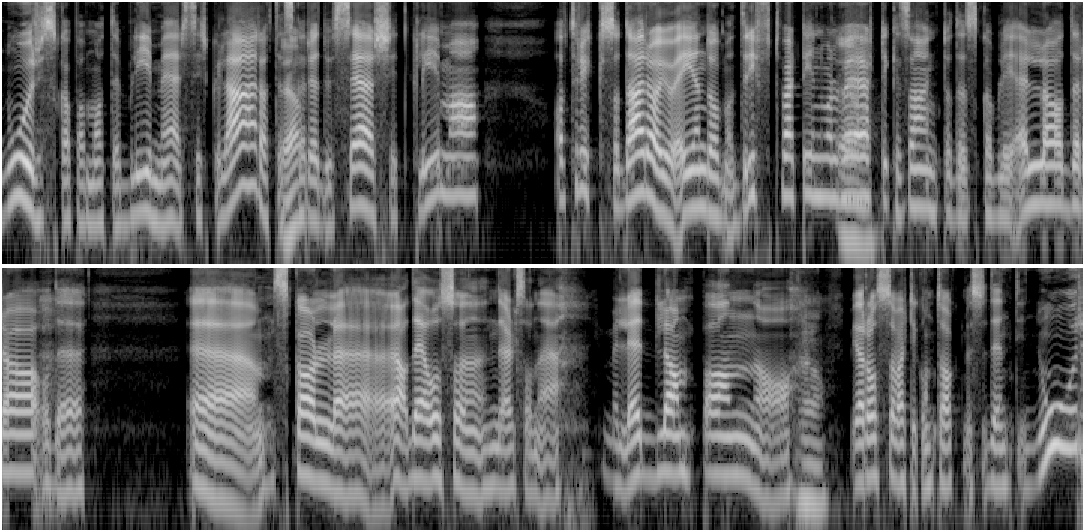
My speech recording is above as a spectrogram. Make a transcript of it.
nord skal på en måte bli mer sirkulær, at det Ja. skal redusere sitt klimaavtrykk. Så der har jo eiendom og drift vært involvert, ikke sant. Og det skal bli elladere, og det skal eh, Ja, det er også en del sånne med LED-lampene, og Ja. vi har også vært i kontakt med Student i Nord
